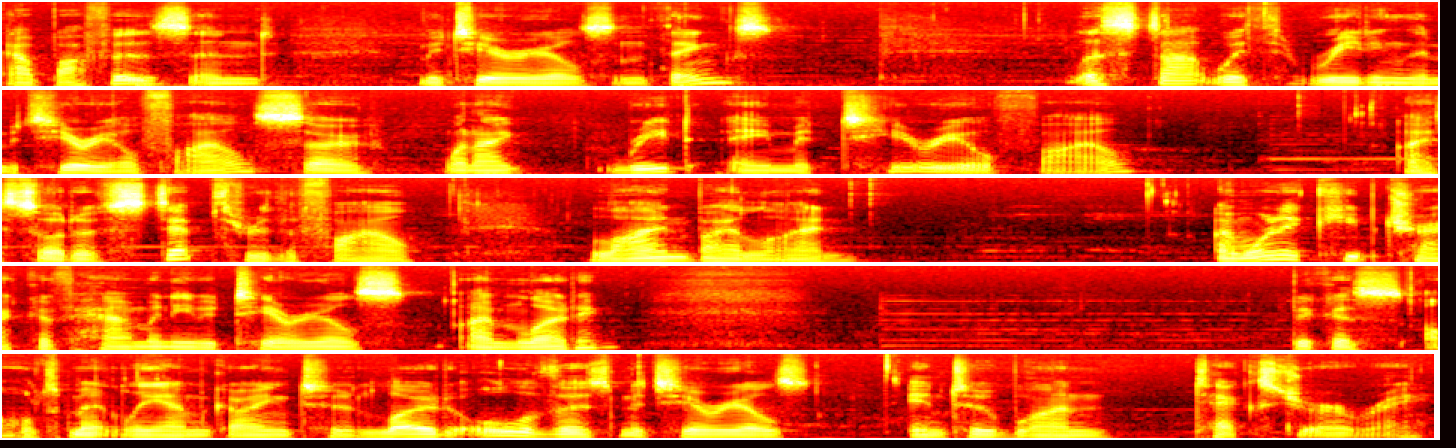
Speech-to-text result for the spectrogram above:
our buffers and materials and things. Let's start with reading the material file. So when I read a material file, I sort of step through the file line by line I want to keep track of how many materials I'm loading because ultimately I'm going to load all of those materials into one texture array.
